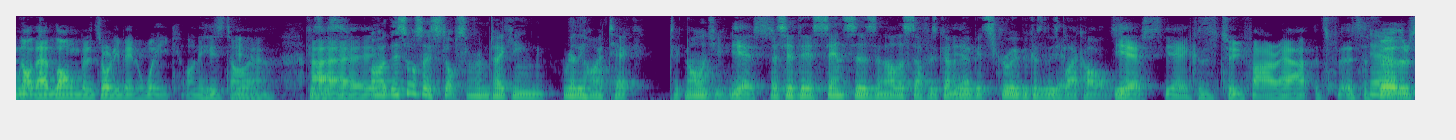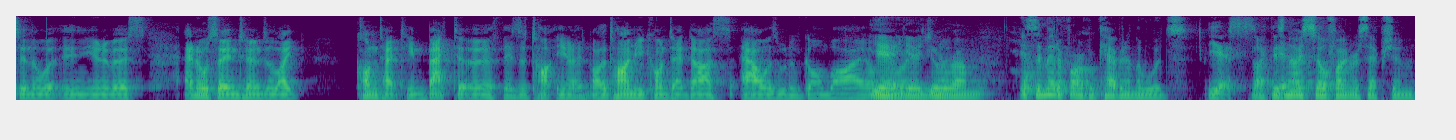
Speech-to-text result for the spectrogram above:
not that long, but it's already been a week on his Yeah. this, Uh, oh, this also stops them from taking really high tech technology. Yes. They said their sensors and other stuff is going to Yeah. be a bit screwy because of these black holes. Yes, yeah, because it's too far out. It's it's the Yeah. furthest in the in the universe, and also in terms of like contacting back to Earth. There's a time, you know, by the time you contact us, hours would have gone by. Yeah, your yeah. end, you know. You're um. It's the metaphorical cabin in the woods. yes, like there's no cell phone reception.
